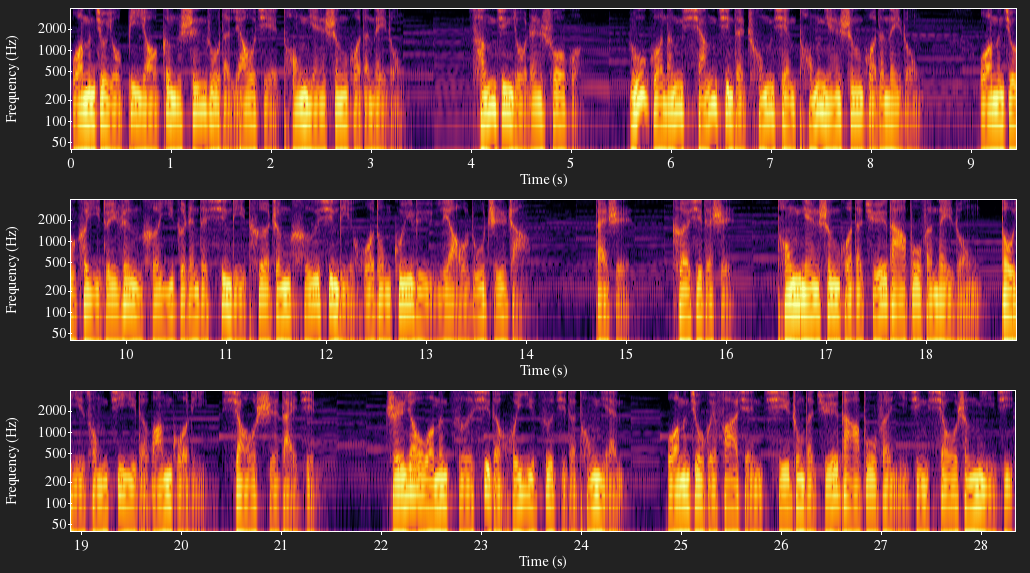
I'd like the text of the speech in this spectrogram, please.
我们就有必要更深入地了解童年生活的内容。曾经有人说过，如果能详尽地重现童年生活的内容，我们就可以对任何一个人的心理特征和心理活动规律了如指掌。但是，可惜的是。童年生活的绝大部分内容都已从记忆的王国里消失殆尽。只要我们仔细地回忆自己的童年，我们就会发现其中的绝大部分已经销声匿迹，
